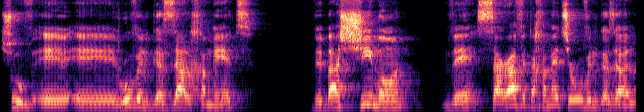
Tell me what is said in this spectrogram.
שוב, אה, אה, ראובן גזל חמץ, ובא שמעון ושרף את החמץ שראובן גזל.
